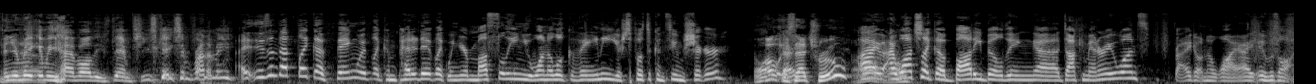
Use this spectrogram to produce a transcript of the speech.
and you're making me have all these damn cheesecakes in front of me. Uh, Isn't that like a thing with like competitive? Like when you're muscly and you want to look veiny, you're supposed to consume sugar. oh okay. is that true I, I watched like a bodybuilding uh, documentary once. I don't know why. I, it was on,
